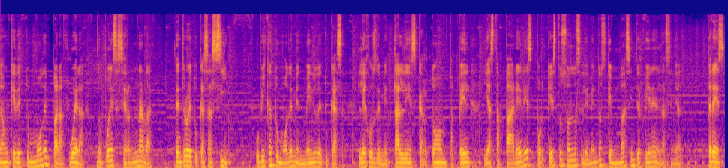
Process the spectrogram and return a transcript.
Aunque de tu modem para afuera no puedes hacer nada, Dentro de tu casa sí. Ubica tu modem en medio de tu casa, lejos de metales, cartón, papel y hasta paredes porque estos son los elementos que más interfieren en la señal. 3.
